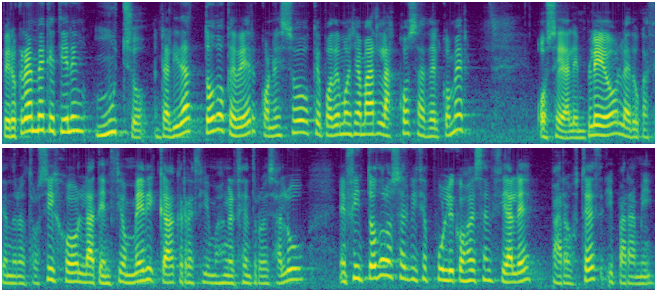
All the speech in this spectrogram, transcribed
Pero créanme que tienen mucho, en realidad todo que ver con eso que podemos llamar las cosas del comer o sea, el empleo, la educación de nuestros hijos, la atención médica que recibimos en el centro de salud, en fin, todos los servicios públicos esenciales para usted y para mí.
